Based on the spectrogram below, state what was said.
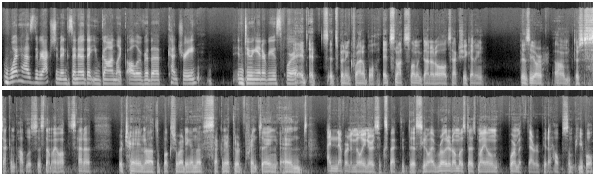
what has the reaction been? Because I know that you've gone like all over the country in doing interviews for it. it it's it's been incredible. It's not slowing down at all. It's actually getting busier. Um, there's a second publicist that my office had to retain. Uh, the books are writing in the second or third printing, and I never in a million years expected this. You know, I wrote it almost as my own form of therapy to help some people.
